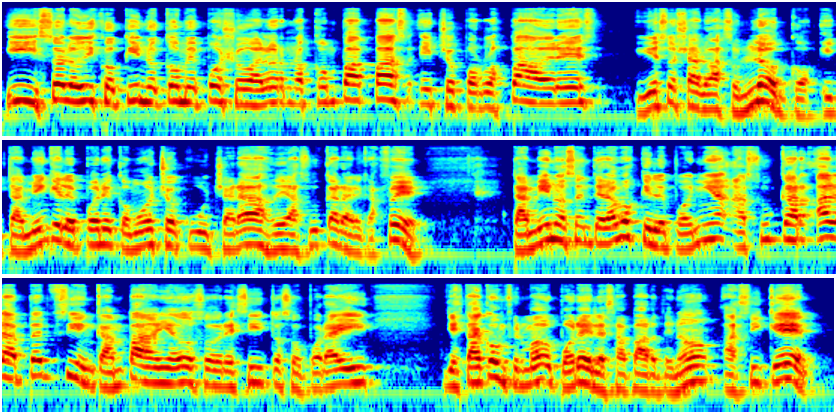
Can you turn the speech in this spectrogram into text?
Y solo dijo que no come pollo al horno con papas hecho por los padres. Y eso ya lo hace un loco. Y también que le pone como 8 cucharadas de azúcar al café. También nos enteramos que le ponía azúcar a la Pepsi en campaña, dos sobrecitos o por ahí. Y está confirmado por él esa parte, ¿no? Así que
